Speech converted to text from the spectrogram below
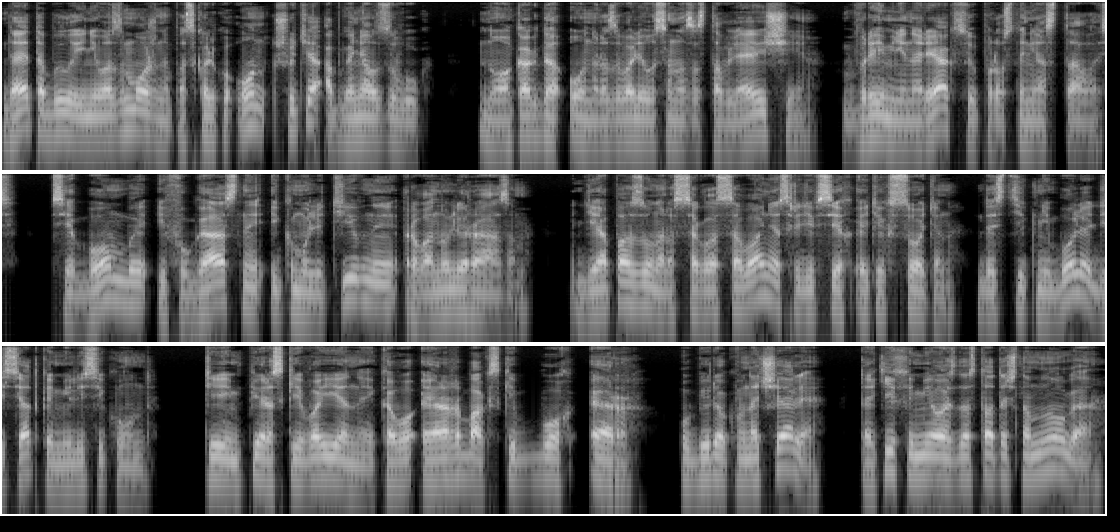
Да это было и невозможно, поскольку он, шутя, обгонял звук. Ну а когда он развалился на составляющие, времени на реакцию просто не осталось. Все бомбы, и фугасные, и кумулятивные, рванули разом. Диапазон рассогласования среди всех этих сотен достиг не более десятка миллисекунд. Те имперские военные, кого эрарбакский бог Эр уберег в начале, таких имелось достаточно много,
